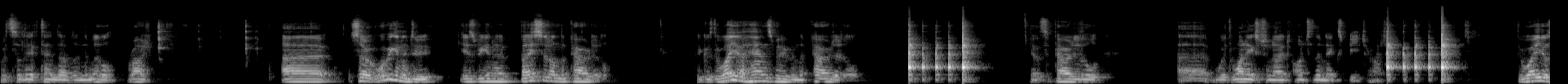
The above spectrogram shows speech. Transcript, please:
with the left hand double in the middle. Right. Uh, so what we're going to do is we're going to base it on the paradiddle. Because the way your hands move in the paradiddle, it's a paradiddle uh, with one extra note onto the next beat, right? The way your,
